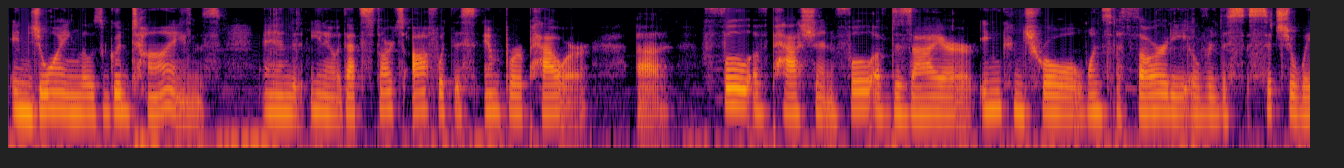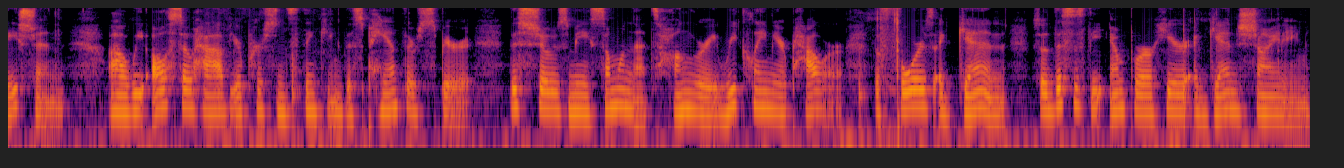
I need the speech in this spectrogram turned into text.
enjoying those good times. And, you know, that starts off with this emperor power. Uh, full of passion, full of desire, in control, wants authority over this situation. Uh, we also have your person's thinking, this panther spirit. This shows me someone that's hungry, reclaim your power. The fours again. So this is the emperor here again shining.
